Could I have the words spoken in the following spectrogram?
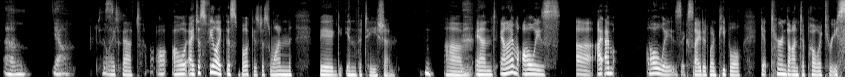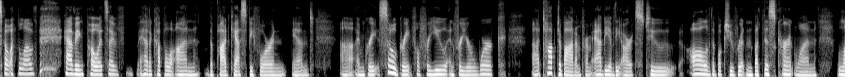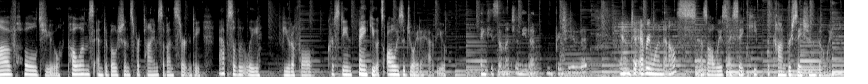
um yeah. I like that I'll, I'll, i just feel like this book is just one big invitation hmm. um and and i'm always uh I, i'm always excited when people get turned on to poetry. So I love having poets. I've had a couple on the podcast before, and and uh, I'm great, so grateful for you and for your work, uh, top to bottom, from Abbey of the Arts to all of the books you've written. But this current one, Love Holds You: Poems and Devotions for Times of Uncertainty, absolutely beautiful Christine, thank you. It's always a joy to have you. Thank you so much, Anita. Appreciated it. And to everyone else, as always, I say keep the conversation going.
